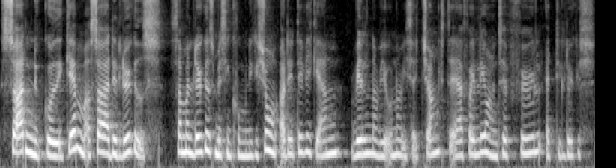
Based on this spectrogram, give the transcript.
så er den gået igennem, og så er det lykkedes. Så er man lykkedes med sin kommunikation, og det er det, vi gerne vil, når vi underviser i chunks, det er at få eleverne til at føle, at de lykkes.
